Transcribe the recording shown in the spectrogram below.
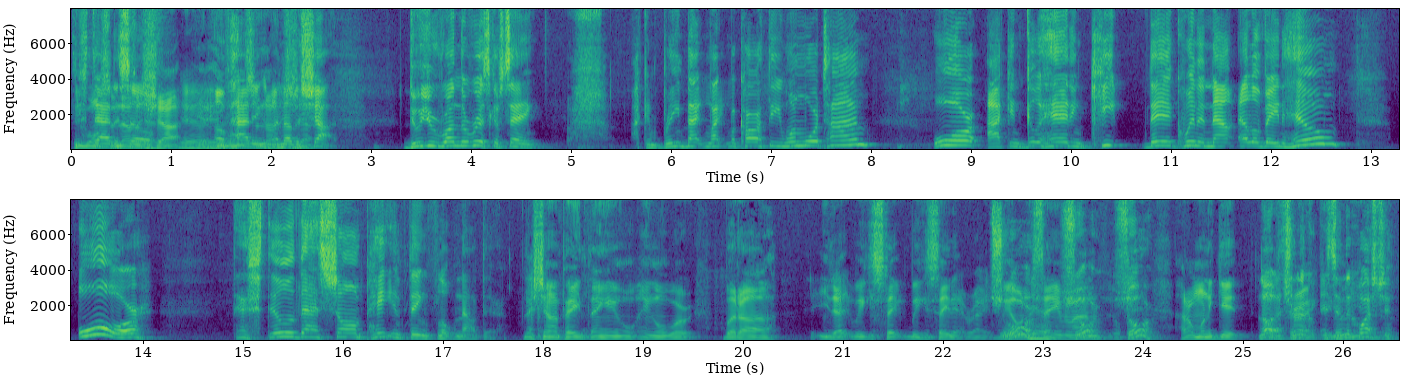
the He wants status another of, shot. Yeah. he of having another, shot. Do you run the risk of saying, I can bring back Mike McCarthy one more time, or I can go ahead and keep Dan Quinn and now elevate him, or there's still that Sean Payton thing floating out there. That Sean Payton thing ain't gonna, ain't gonna work. But uh, You know, we can say we can say that, right? Sure. We're on the Yeah. same Sure. line. of- Sure. I don't want to get No, that's in the, it's in the know, question.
